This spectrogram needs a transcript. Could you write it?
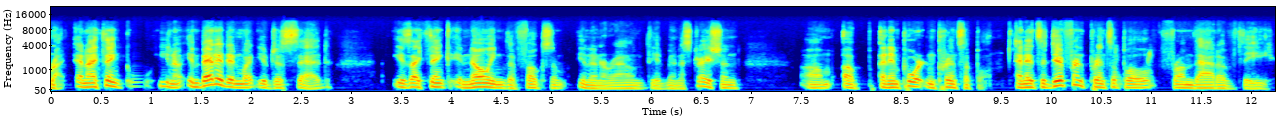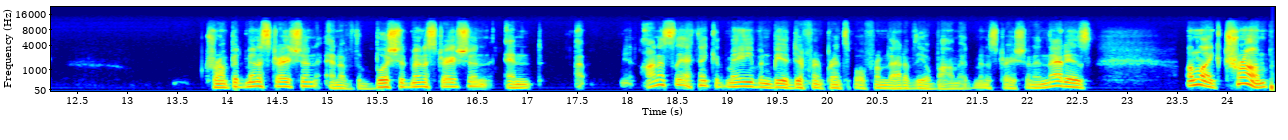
Right, and I think you know embedded in what you've just said is I think in knowing the folks in and around the administration, um, a, an important principle, and it's a different principle from that of the Trump administration and of the Bush administration, and honestly, I think it may even be a different principle from that of the Obama administration. And that is, unlike Trump,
